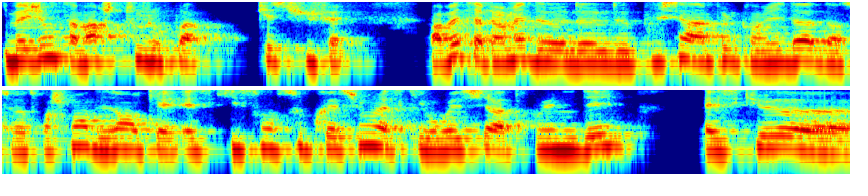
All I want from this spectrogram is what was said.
Imaginons que ça marche toujours pas. Qu'est-ce que tu fais? En fait, ça permet de, pousser un peu le candidat dans ce retranchement en disant, ok, est-ce qu'ils sont sous pression? Est-ce qu'ils vont réussir à trouver une idée? Est-ce que euh,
